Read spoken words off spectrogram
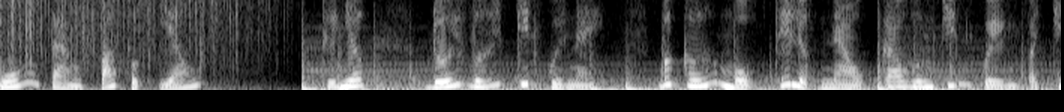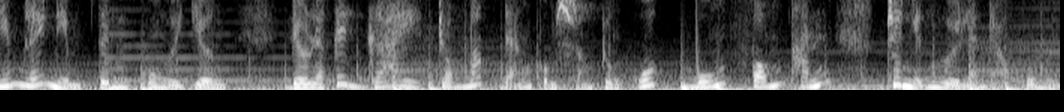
muốn tàn phá Phật giáo? Thứ nhất, đối với chính quyền này, bất cứ một thế lực nào cao hơn chính quyền và chiếm lấy niềm tin của người dân đều là cái gai trong mắt đảng Cộng sản Trung Quốc muốn phóng thánh cho những người lãnh đạo của mình.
